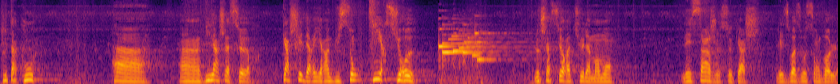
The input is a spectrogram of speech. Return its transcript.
Tout à coup, un, vilain chasseur, caché derrière un buisson, tire sur eux. Le chasseur a tué la maman. Les singes se cachent, les oiseaux s'envolent.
